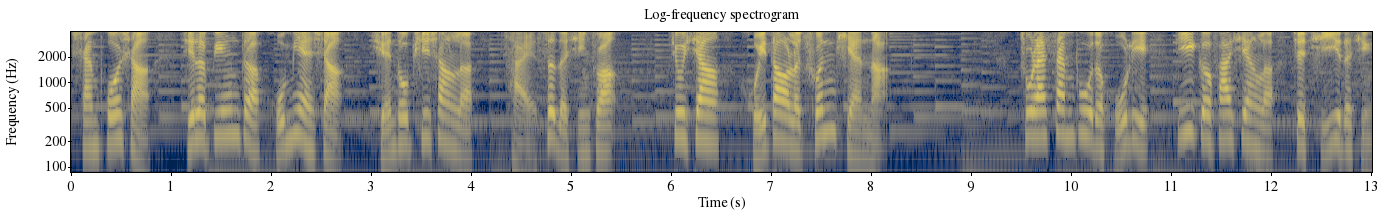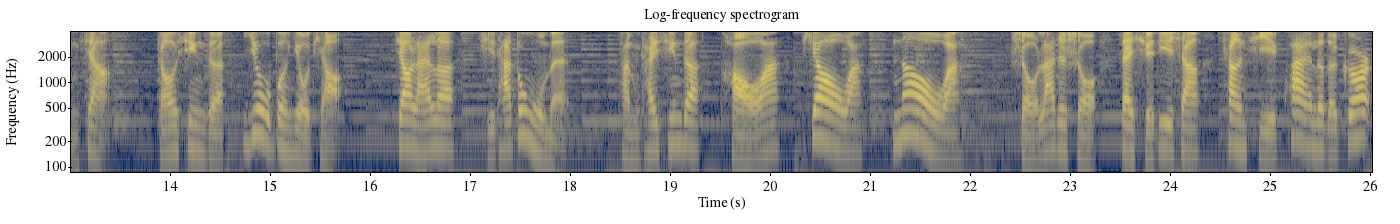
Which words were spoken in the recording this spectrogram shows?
山坡上、结了冰的湖面上，全都披上了彩色的新装，就像回到了春天呢。出来散步的狐狸第一个发现了这奇异的景象，高兴的又蹦又跳，叫来了其他动物们，他们开心的跑啊跳啊。闹啊，手拉着手在雪地上唱起快乐的歌儿。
